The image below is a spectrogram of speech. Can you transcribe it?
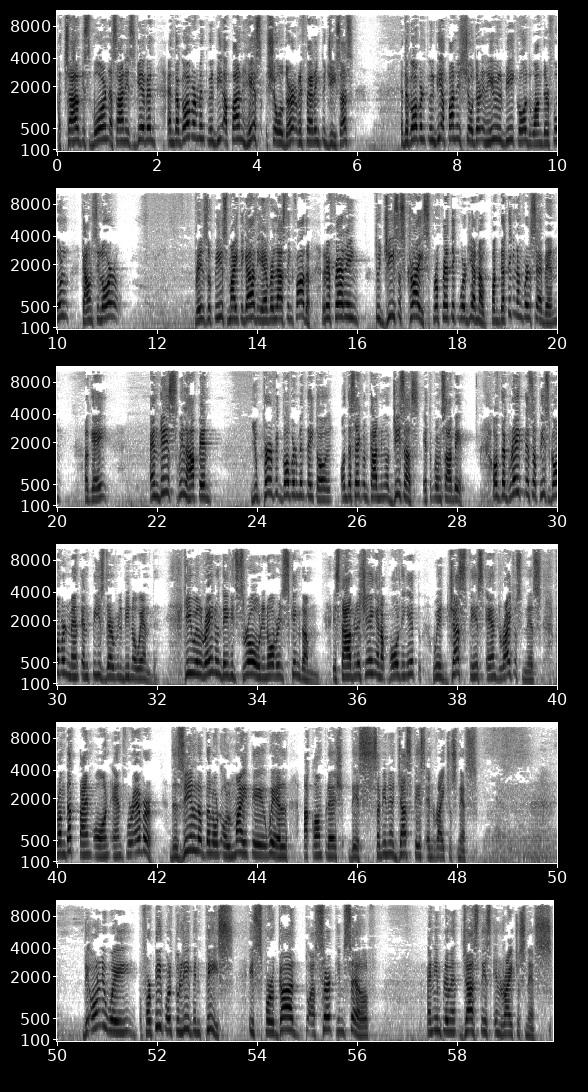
a child is born, a son is given, and the government will be upon his shoulder, referring to Jesus, And the government will be upon his shoulder, and he will be called Wonderful, Counselor, Prince of Peace, Mighty God, the Everlasting Father. Referring to Jesus Christ, prophetic word yan. Now, pagdating ng verse 7, okay, and this will happen, yung perfect government na ito, on the second coming of Jesus. Ito pong sabi, Of the greatness of His government and peace there will be no end. He will reign on David's throne and over His kingdom, establishing and upholding it with justice and righteousness from that time on and forever. The zeal of the Lord Almighty will accomplish this. Sabi niyo, justice and righteousness. The only way for people to live in peace is for God to assert Himself and implement justice and righteousness.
